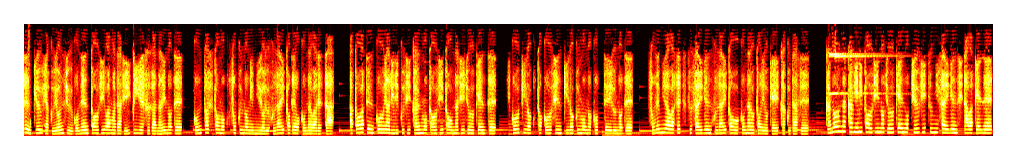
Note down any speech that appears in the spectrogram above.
1945年当時はまだ GPS がないので、コンパスと目測のみによるフライトで行われた。あとは天候や離陸時間も当時と同じ条件で、飛行記録と更新記録も残っているので、それに合わせつつ再現フライトを行うという計画だぜ。可能な限り当時の条件を忠実に再現したわけね。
